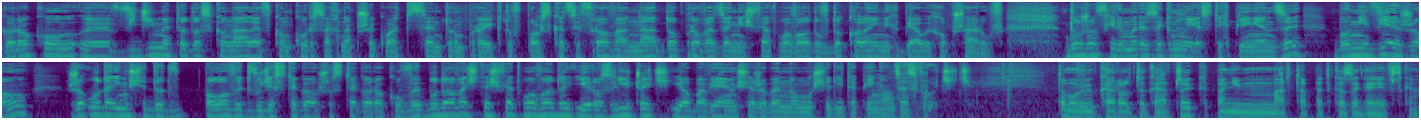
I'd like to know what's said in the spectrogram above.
roku. Y, Widzimy to doskonale w konkursach na przykład Centrum Projektów Polska Cyfrowa na doprowadzenie światłowodów do kolejnych białych obszarów. Dużo firm rezygnuje z tych pieniędzy, bo nie wierzą, że uda im się do połowy 26 roku wybudować te światłowody i rozliczyć i obawiają się, że będą musieli te pieniądze zwrócić. To mówił Karol Tokarczyk, pani Marta Petka-Zagajewska.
